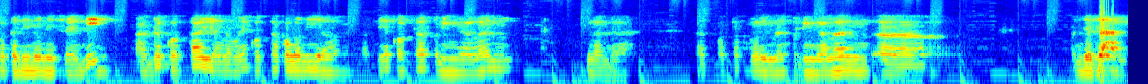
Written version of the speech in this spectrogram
kota di Indonesia ini ada kota yang namanya kota kolonial, artinya kota peninggalan Belanda, kota peninggalan, peninggalan uh, penjajahan.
